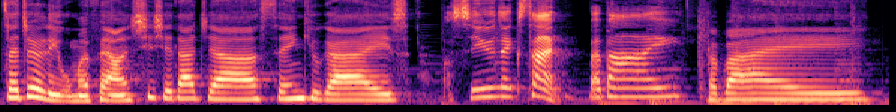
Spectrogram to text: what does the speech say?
在这里我们非常谢谢大家，Thank you guys，I'll see you next time，拜拜。拜拜。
